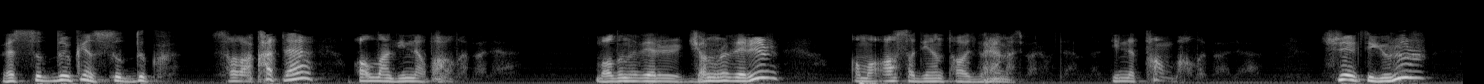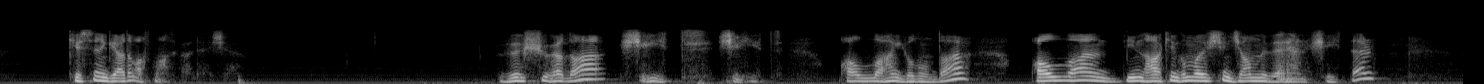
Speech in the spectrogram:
Ve sıddıkın sıddık sadakatle Allah'ın dinine bağlı böyle. Malını verir, canını verir ama asla dinin taviz veremez böyle. Dinle tam bağlı sürekli yürür, kesinlikle adım atmaz böylece. Ve şüheda şehit, şehit. Allah'ın yolunda Allah'ın din hakim kılmak için canlı veren şehitler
